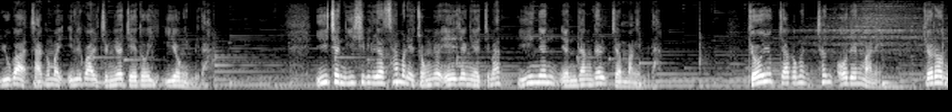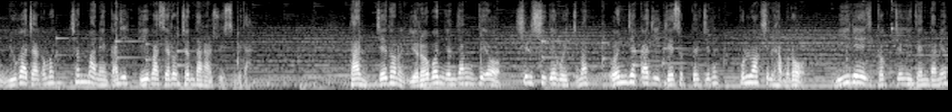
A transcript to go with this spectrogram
육아 자금의 일괄 증여 제도의 이용입니다. 2021년 3월에 종료 예정이었지만 2년 연장될 전망입니다. 교육 자금은 1,500만 원, 결혼 육아 자금은 1,000만 원까지 비과세로 전달할 수 있습니다. 단 제도는 여러 번 연장되어 실시되고 있지만 언제까지 계속될지는 불확실하므로 미래에 걱정이 된다면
